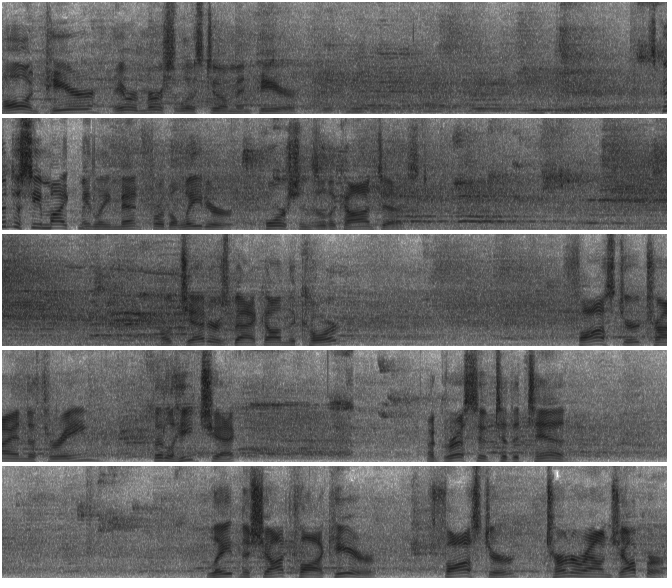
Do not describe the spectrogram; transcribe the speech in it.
all and Pierre. They were merciless to him in Pierre. It's good to see Mike mainly meant for the later portions of the contest. Well, Jeter's back on the court. Foster trying the three. Little heat check. Aggressive to the 10. Late in the shot clock here. Foster, turnaround jumper.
